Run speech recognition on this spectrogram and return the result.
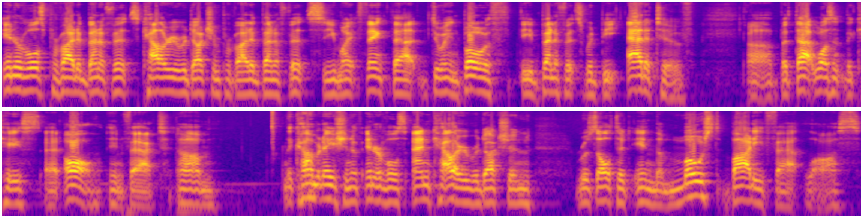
intervals provided benefits, calorie reduction provided benefits. So you might think that doing both, the benefits would be additive. Uh, but that wasn't the case at all, in fact. Um, the combination of intervals and calorie reduction resulted in the most body fat loss.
